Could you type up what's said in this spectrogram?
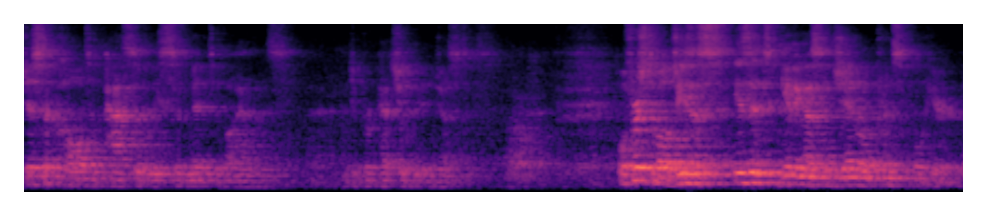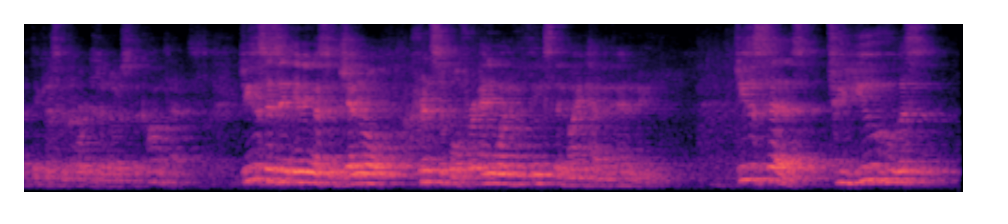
just a call to passively submit to violence and to perpetuate injustice? Well, first of all, Jesus isn't giving us a general principle here. I think it's important to notice the context. Jesus isn't giving us a general principle for anyone who thinks they might have an enemy. Jesus says, To you who listen.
